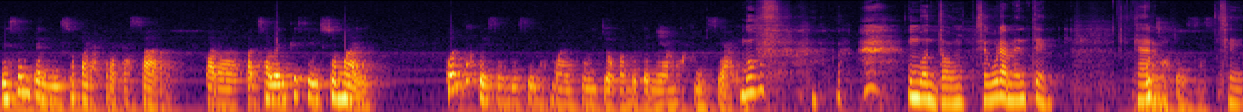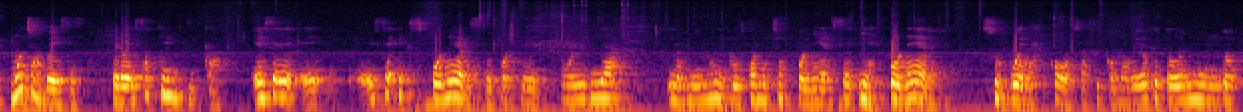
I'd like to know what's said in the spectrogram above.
desen permiso para fracasar, para, para saber que se hizo mal, ¿Cuántas veces lo hicimos mal tú y yo cuando teníamos 15 años? un montón, seguramente. Muchas veces. Muchas veces. Pero esa crítica, ese, eh, ese exponerse, porque hoy día los niños les gusta mucho exponerse y exponer sus buenas cosas. Y como veo que todo el mundo,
